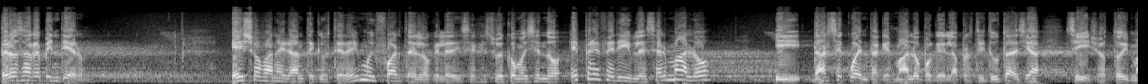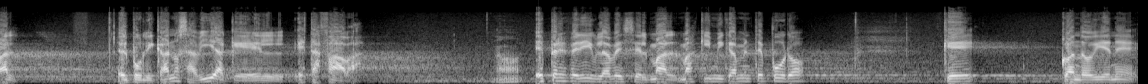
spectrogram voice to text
Pero se arrepintieron. Ellos van a ir antes que ustedes. Es muy fuerte lo que le dice Jesús. Es como diciendo, es preferible ser malo y darse cuenta que es malo, porque la prostituta decía, sí, yo estoy mal. El publicano sabía que él estafaba. Es preferible a veces el mal más químicamente puro que cuando viene,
